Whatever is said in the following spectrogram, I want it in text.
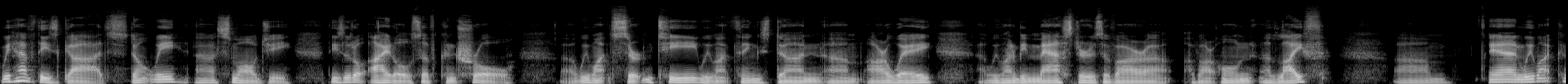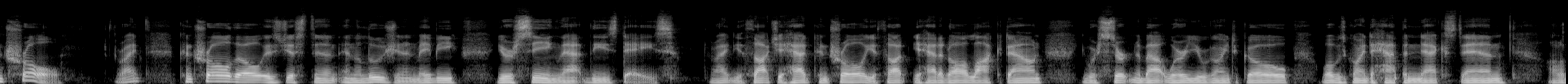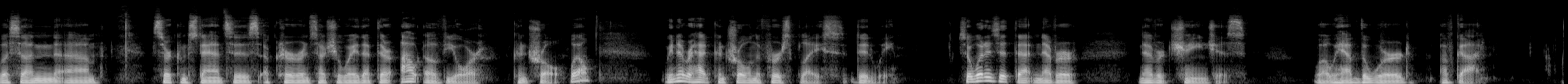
we have these gods, don't we? Uh, small g, these little idols of control. Uh, we want certainty. We want things done um, our way. Uh, we want to be masters of our uh, of our own uh, life, um, and we want control right? Control, though, is just an, an, illusion, and maybe you're seeing that these days, right? You thought you had control, you thought you had it all locked down, you were certain about where you were going to go, what was going to happen next, and all of a sudden, um, circumstances occur in such a way that they're out of your control. Well, we never had control in the first place, did we? So, what is it that never, never changes? Well, we have the Word of God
